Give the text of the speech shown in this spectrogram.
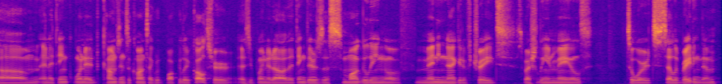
Um, and I think when it comes into contact with popular culture, as you pointed out, I think there's a smuggling of many negative traits, especially in males, towards celebrating them.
